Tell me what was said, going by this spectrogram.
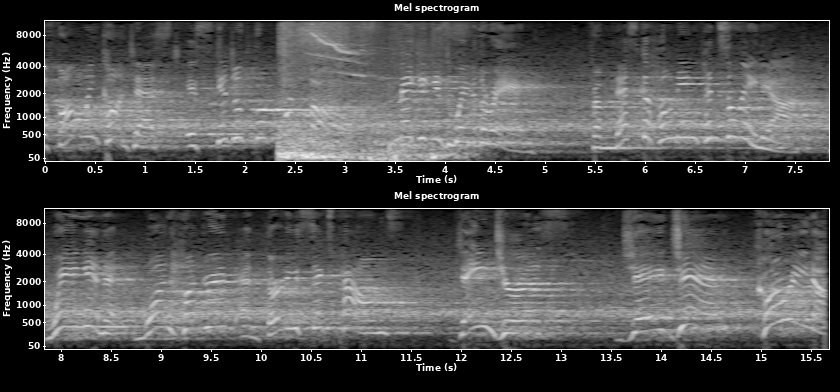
The following contest is scheduled for one fall. Making his way to the ring from Nesquehoning, Pennsylvania, weighing in at 136 pounds, Dangerous J. Jin Carino.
